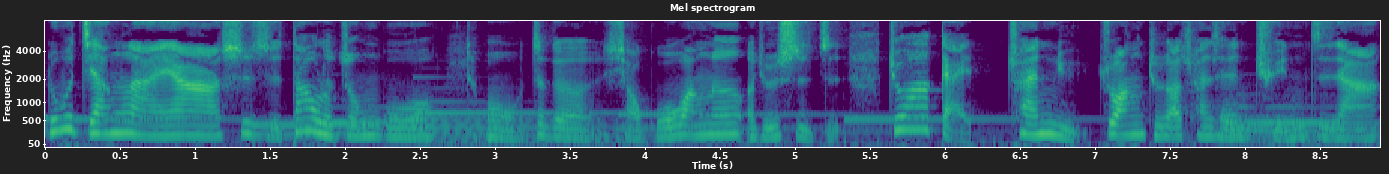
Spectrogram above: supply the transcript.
如果将来啊，世子到了中国哦，这个小国王呢，呃，就是世子就要改穿女装，就是要穿成裙子啊。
